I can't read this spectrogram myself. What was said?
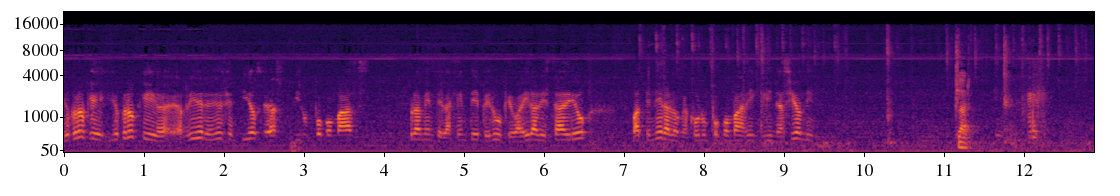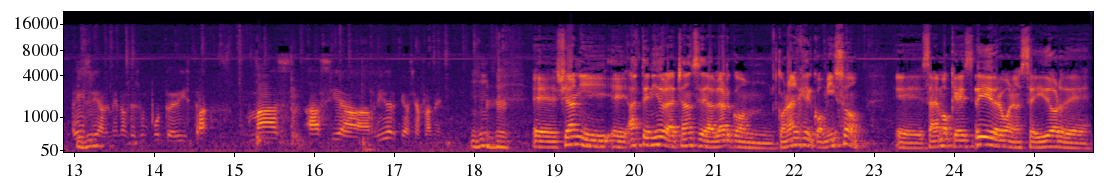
yo creo que yo creo que eh, River en ese sentido se va a sentir un poco más, seguramente la gente de Perú que va a ir al estadio va a tener a lo mejor un poco más de inclinación de Claro. Ese al menos es un punto de vista más hacia River que hacia Flamengo. eh, Gianni, eh, ¿has tenido la chance de hablar con, con Ángel Comiso? Eh, sabemos que es River, bueno, es seguidor de,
